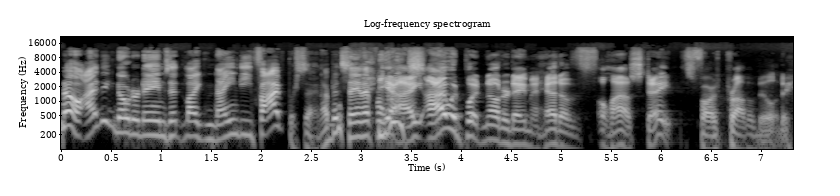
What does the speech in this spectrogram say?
No, I think Notre Dame's at like 95%. I've been saying that for Yeah, I. I would put Notre Dame ahead of Ohio State as far as probability.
